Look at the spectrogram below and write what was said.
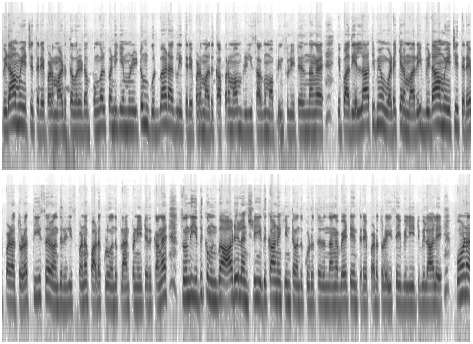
விடாமுயற்சி திரைப்படம் அடுத்த வருடம் பொங்கல் பண்டிகையை முன்னிட்டும் குட் பேட் அக்லி திரைப்படம் அதுக்கப்புறமாவும் ரிலீஸ் ஆகும் அப்படின்னு சொல்லிட்டு இருந்தாங்க. இப்போ அது எல்லாத்தையுமே உடைக்கிற மாதிரி விடாமுயற்சி திரைப்படத்தோட டீசரை வந்து ரிலீஸ் பண்ண படக்குழு வந்து பிளான் பண்ணிட்டு இருக்காங்க. ஸோ வந்து இதுக்கு முன்பு ஆடியோ லான்ச்லேயும் இதுக்கான ஹிண்ட்டை வந்து கொடுத்துருந்தாங்க. வேட்டையன் திரைப்படத்தோட இசை வெளியீட்டு விழாலே. போன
